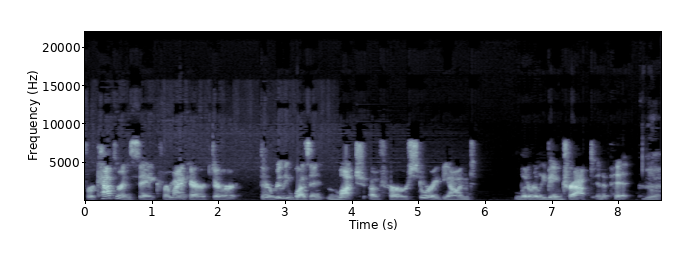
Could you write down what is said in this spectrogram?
for Catherine's sake, for my character, there really wasn't much of her story beyond literally being trapped in a pit. Yeah.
